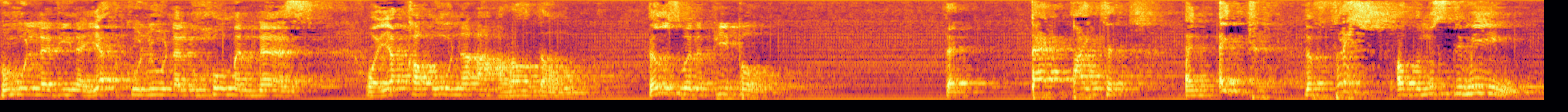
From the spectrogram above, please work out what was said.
هُمُ الَّذِينَ يَأْكُلُونَ لُحُومَ النَّاسِ وَيَقَعُونَ أَعْرَاضَهُم Those were the people that backbited and ate the flesh of the Muslimin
